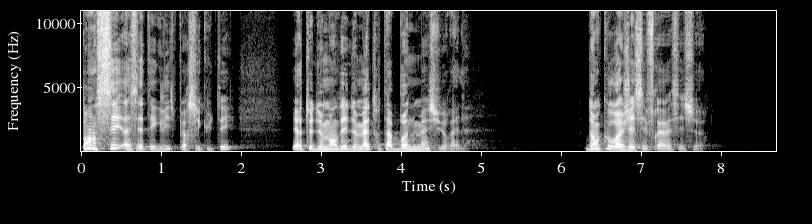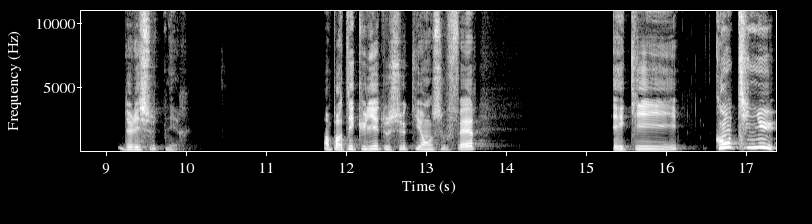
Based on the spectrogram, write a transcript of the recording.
penser à cette Église persécutée et à te demander de mettre ta bonne main sur elle, d'encourager ses frères et ses sœurs, de les soutenir. En particulier tous ceux qui ont souffert et qui continuent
